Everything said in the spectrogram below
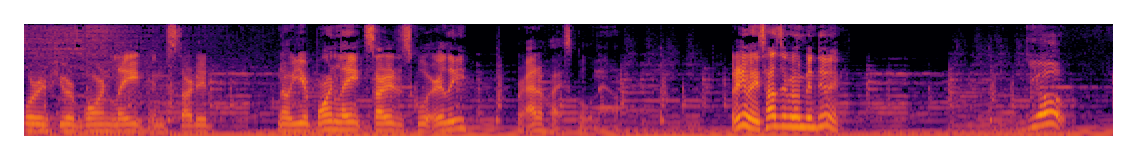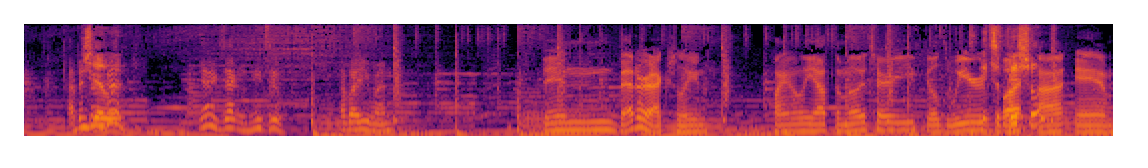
Or if you were born late and started. No, you're born late, started at school early, we're out of high school now. But, anyways, how's everyone been doing? Yo, I've been Chilling. doing good. Yeah, exactly. Me too. How about you, man? Been better actually. Finally out the military. Feels weird. It's but official? I am.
